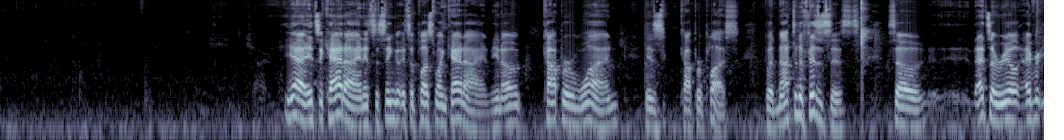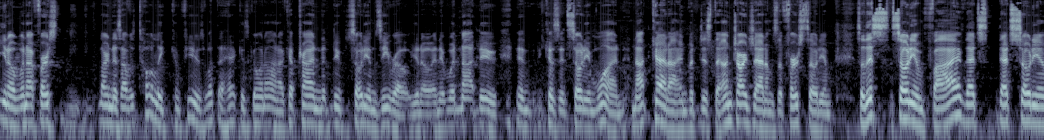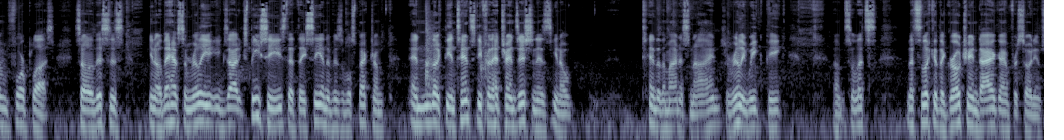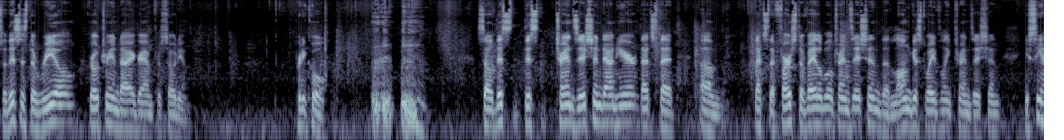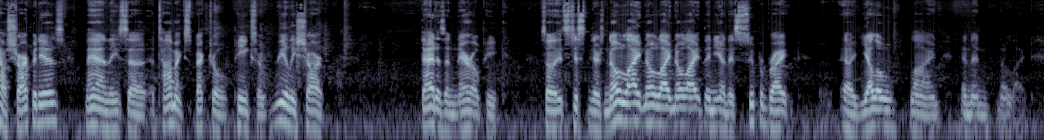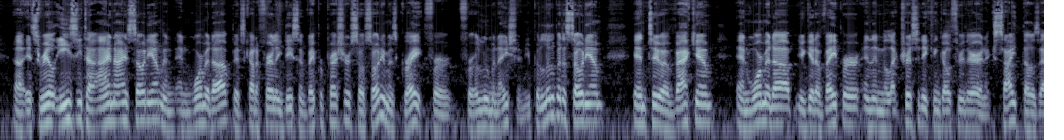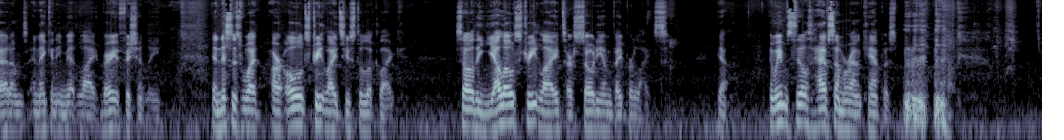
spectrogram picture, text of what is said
Yeah, it's a cation. It's a single. It's a plus one cation. You know, copper one is copper plus, but not to the physicists. So that's a real every you know when i first learned this i was totally confused what the heck is going on i kept trying to do sodium zero you know and it would not do and because it's sodium one not cation but just the uncharged atoms the first sodium so this sodium five that's that's sodium four plus so this is you know they have some really exotic species that they see in the visible spectrum and look the intensity for that transition is you know 10 to the minus 9. It's a really weak peak. Um, so let's let's look at the Grotrian diagram for sodium. So this is the real Grotrian diagram for sodium. Pretty cool. so this this transition down here, that's that um, that's the first available transition, the longest wavelength transition. You see how sharp it is? Man, these uh, atomic spectral peaks are really sharp. That is a narrow peak. So it's just, there's no light, no light, no light. Then you have this super bright uh, yellow line and then no light. Uh, it's real easy to ionize sodium and, and warm it up. It's got a fairly decent vapor pressure. So sodium is great for, for illumination. You put a little bit of sodium into a vacuum and warm it up, you get a vapor, and then electricity can go through there and excite those atoms, and they can emit light very efficiently. And this is what our old street lights used to look like. So the yellow street lights are sodium vapor lights. Yeah. And we even still have some around campus.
